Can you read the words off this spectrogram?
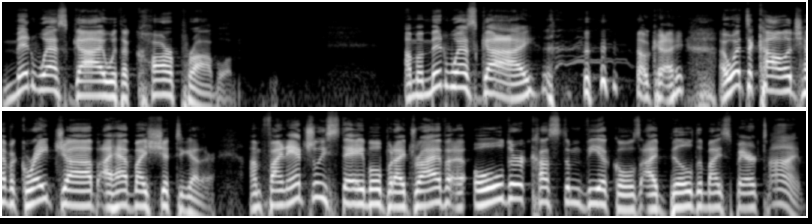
Midwest guy with a car problem. I'm a Midwest guy. okay. I went to college, have a great job. I have my shit together. I'm financially stable, but I drive uh, older custom vehicles I build in my spare time.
